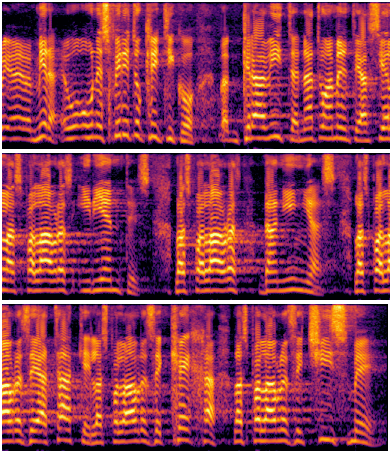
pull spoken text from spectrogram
Eh, mira, un espíritu crítico gravita naturalmente hacia las palabras hirientes, las palabras dañinas, las palabras de ataque, las palabras de queja, las palabras de chisme.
